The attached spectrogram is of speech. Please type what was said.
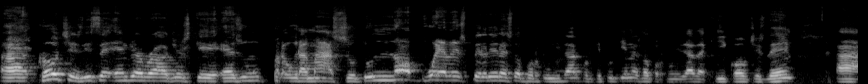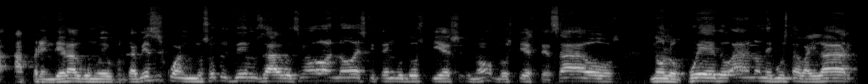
Ah, coaches, dice Andrea Rogers que es un programazo. Tú no puedes perder esta oportunidad porque tú tienes la oportunidad aquí, coaches, de ah, aprender algo nuevo. Porque a veces cuando nosotros vemos algo, decimos, oh, no, es que tengo dos pies, ¿no? Dos pies pesados, no lo puedo, ah, no me gusta bailar.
